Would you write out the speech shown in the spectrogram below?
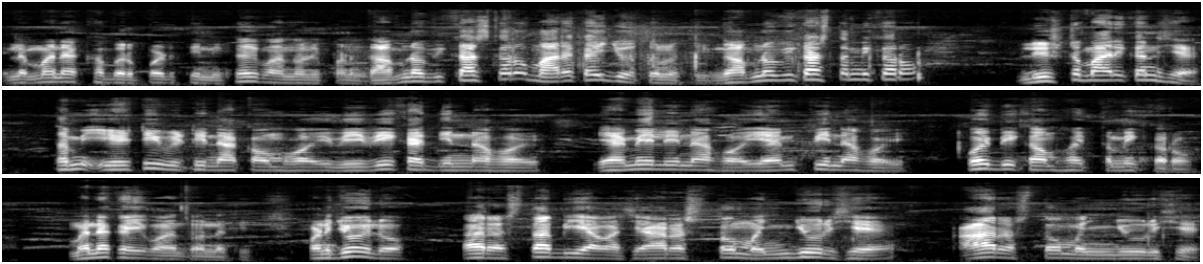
એટલે મને ખબર પડતી નહીં. કંઈ વાંધો નહીં, પણ ગામનો વિકાસ કરો, મારે કંઈ જોતું નથી. ગામનો વિકાસ તમે કરો. લિસ્ટ મારી કન છે. તમે એટીવીટીના કામ હોય વિવેકાધીનના હોય એમએલએના હોય એમપીના હોય, કોઈ બી કામ હોય તમે કરો. મને કંઈ વાંધો નથી. પણ જોઈ લો, આ રસ્તા બી આવા છે. આ રસ્તો મંજૂર છે. આ રસ્તો મંજૂર છે.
